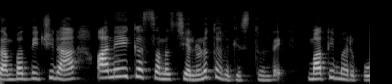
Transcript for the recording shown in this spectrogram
సంబంధించిన అనేక సమస్యలను తొలగిస్తుంది. మతిమరుపు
